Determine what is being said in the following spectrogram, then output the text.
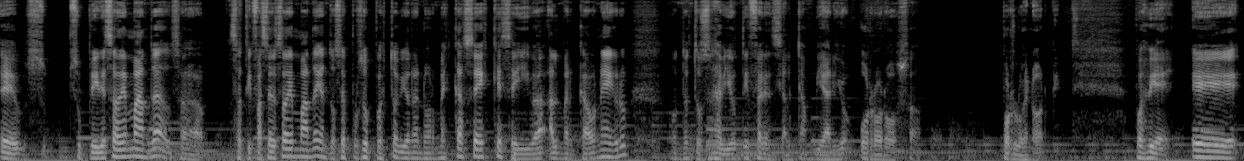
eh, suplir esa demanda, o sea, satisfacer esa demanda y entonces por supuesto había una enorme escasez que se iba al mercado negro, donde entonces había un diferencial cambiario horroroso por lo enorme. Pues bien, eh,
